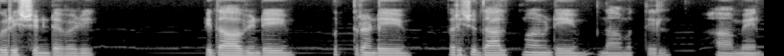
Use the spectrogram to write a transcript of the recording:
കുരിശിന്റെ വഴി. പിതാവിന്റെയും പുത്രന്റെയും പരിശുദ്ധാത്മാവിന്റെയും നാമത്തിൽ. ആമേൻ.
